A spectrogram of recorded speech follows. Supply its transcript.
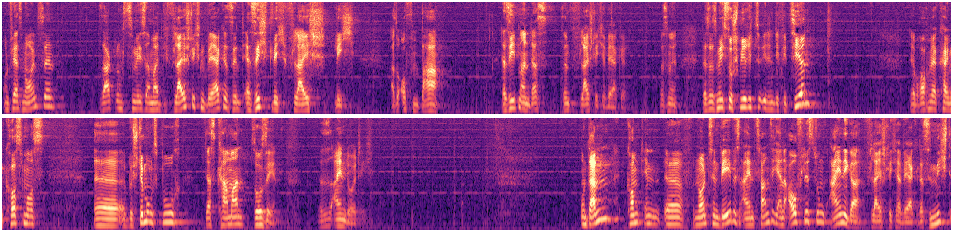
Und Vers 19 sagt uns zunächst einmal, die fleischlichen Werke sind ersichtlich fleischlich, also offenbar. Da sieht man, das sind fleischliche Werke. Das ist, eine, das ist nicht so schwierig zu identifizieren. Da brauchen wir kein Kosmos-Bestimmungsbuch. Äh, das kann man so sehen. Das ist eindeutig. Und dann kommt in äh, 19b bis 21 eine Auflistung einiger fleischlicher Werke. Das sind nicht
